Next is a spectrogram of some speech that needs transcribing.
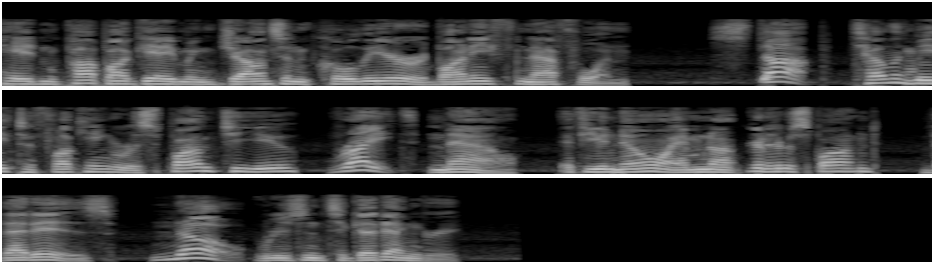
Kayden Papa Gaming Johnson Collier or Bonnie FNAF 1. Stop telling me to fucking respond to you right now. If you know I am not gonna respond, that is no reason to get angry.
